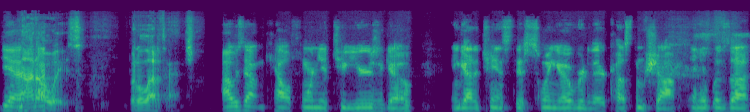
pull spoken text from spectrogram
Yeah, Not I- always, but a lot of times. I was out in California two years ago and got a chance to swing over to their custom shop, and it was uh,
